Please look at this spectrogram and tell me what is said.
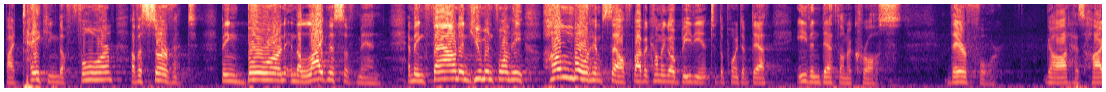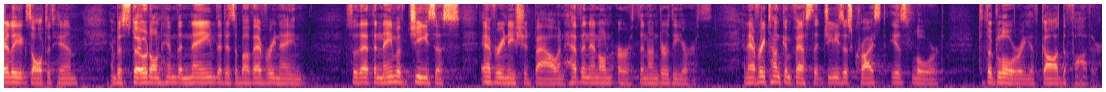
by taking the form of a servant, being born in the likeness of men, and being found in human form, he humbled himself by becoming obedient to the point of death, even death on a cross. Therefore, God has highly exalted him and bestowed on him the name that is above every name, so that the name of Jesus every knee should bow in heaven and on earth and under the earth, and every tongue confess that Jesus Christ is Lord to the glory of God the Father.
